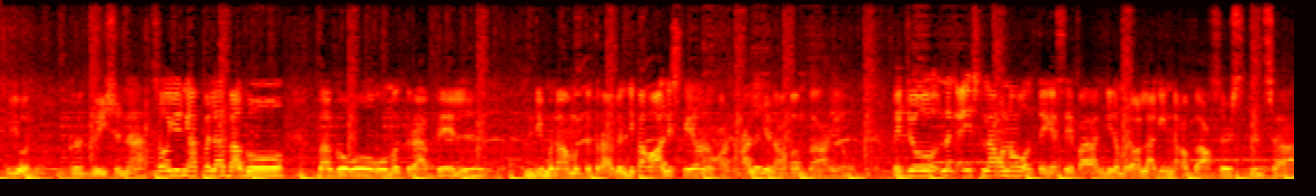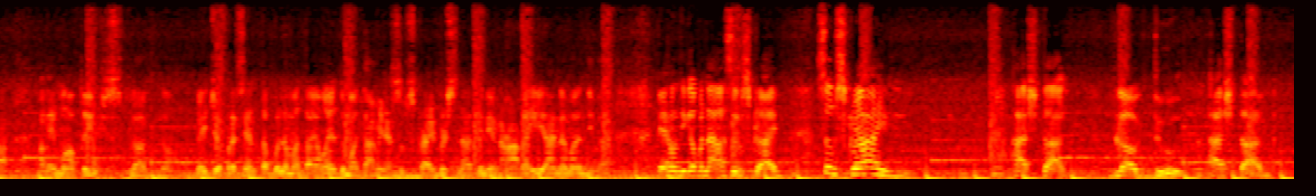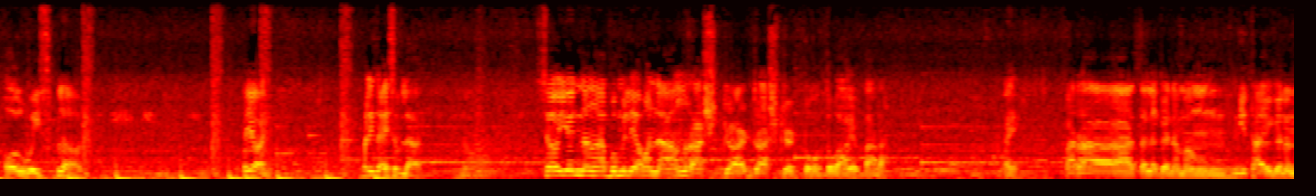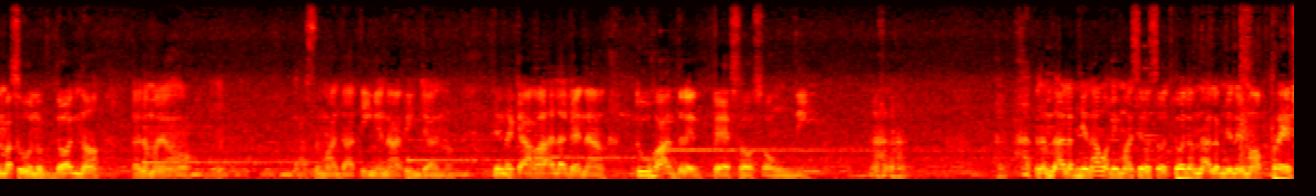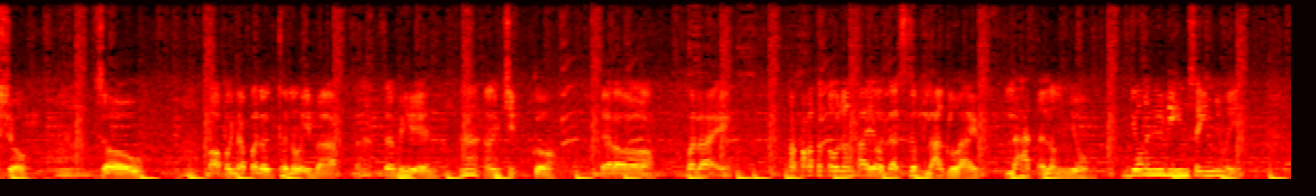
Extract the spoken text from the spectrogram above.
So, yun. Graduation na. So, yun nga pala, bago, bago ko, ko mag-travel, hindi mo na ako magta-travel. Hindi pa ako alis kayo. Akala nyo nakapambahay ako. Medyo nag-ayos lang ako ng konti kasi parang hindi naman ako laging naka-boxers dun sa aking mga previous vlog, no? Medyo presentable naman tayo ngayon. Dumadami na subscribers natin eh. Nakakahiya naman, di ba? Kaya kung hindi ka pa nakasubscribe, subscribe! Hashtag vlog dude. Hashtag always vlog. Ayun. Balik tayo sa vlog. No. So, yun na nga, bumili ako ng rash guard. Rash guard ko kung tawagin para ay, para talaga namang hindi tayo ganun masunog doon, no? Ito naman yung, oh, hmm? lakas ng mga datingan natin dyan, no? Kasi nagkakahalaga ng 200 pesos only. alam na alam nyo na kung ano yung mga sinusuot ko, alam na alam nyo na yung mga presyo. So, baka pag napanood to ng iba, sabihin, ang cheap ko. Pero, wala eh. Papakatotoo lang tayo. That's the vlog life. Lahat alam nyo. Hindi ako nanilihim sa inyo eh.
